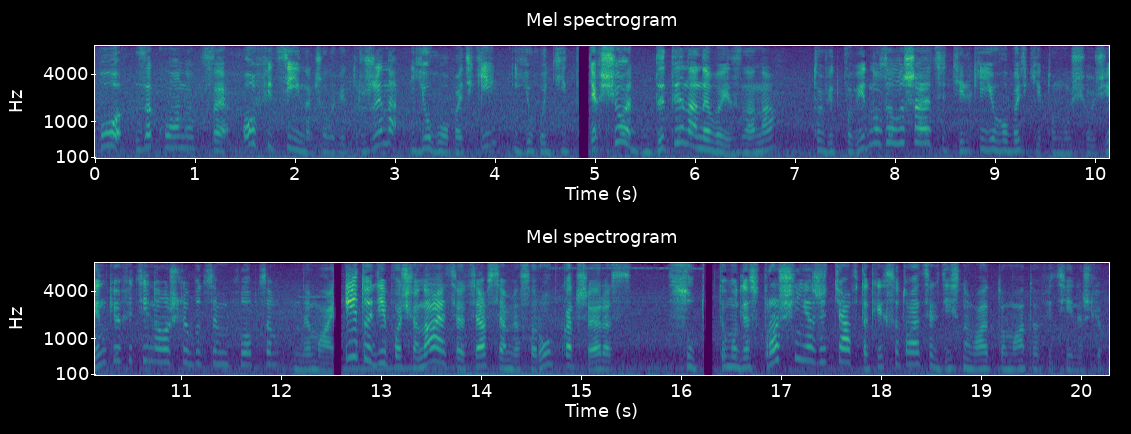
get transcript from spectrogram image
по закону, це офіційна чоловік, дружина, його батьки і його діти. Якщо дитина не визнана, то відповідно залишаються тільки його батьки, тому що жінки офіційного шлюбу цим хлопцем немає. І тоді починається ця вся м'ясорубка через суд. Тому для спрощення життя в таких ситуаціях дійсно варто мати офіційний шлюб.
